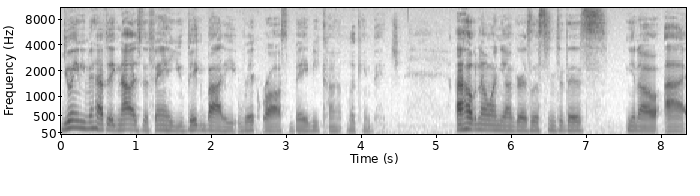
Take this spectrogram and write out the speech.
you ain't even have to acknowledge the fan, you big body, Rick Ross, baby cunt looking bitch. I hope no one younger is listening to this. You know, I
